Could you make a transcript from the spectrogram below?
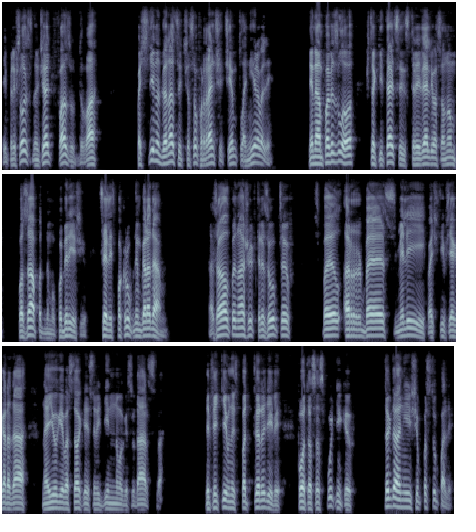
и пришлось начать фазу 2, почти на 12 часов раньше, чем планировали. И нам повезло, что китайцы стреляли в основном по западному побережью, целясь по крупным городам. А залпы наших трезубцев с ПЛРБ смели почти все города на юге-востоке Срединного государства. Эффективность подтвердили фото со спутников, тогда они еще поступали.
